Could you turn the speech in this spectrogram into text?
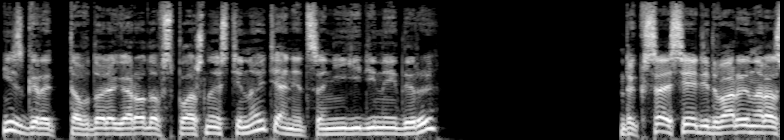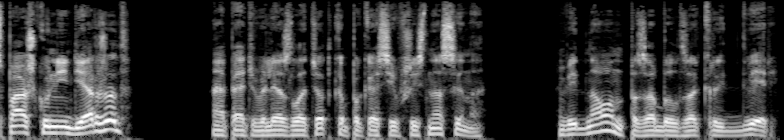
Изгородь-то вдоль огородов сплошной стеной тянется, ни единой дыры». «Так соседи дворы нараспашку не держат?» Опять влезла тетка, покосившись на сына. Видно, он позабыл закрыть дверь.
